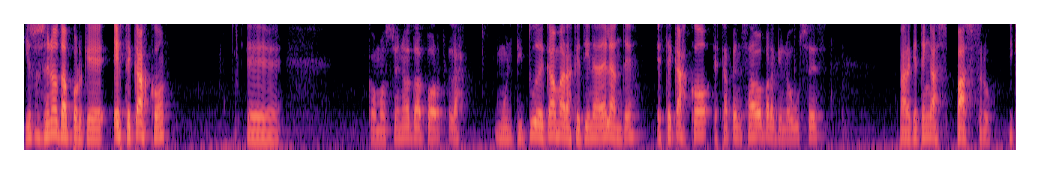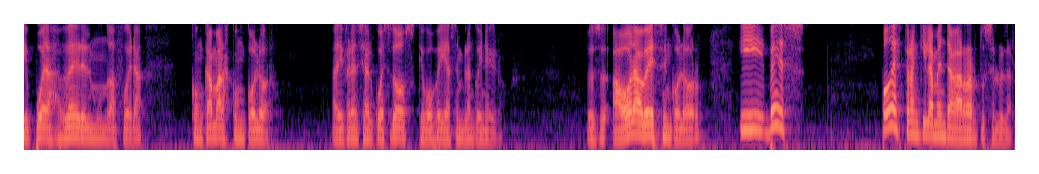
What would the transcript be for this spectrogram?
Y eso se nota porque este casco, eh, como se nota por la multitud de cámaras que tiene adelante, este casco está pensado para que lo uses, para que tengas pass-through y que puedas ver el mundo de afuera con cámaras con color. A diferencia del Quest 2 que vos veías en blanco y negro. Entonces, ahora ves en color y ves podés tranquilamente agarrar tu celular.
